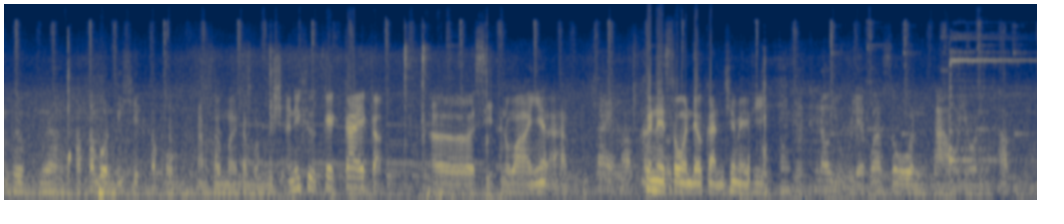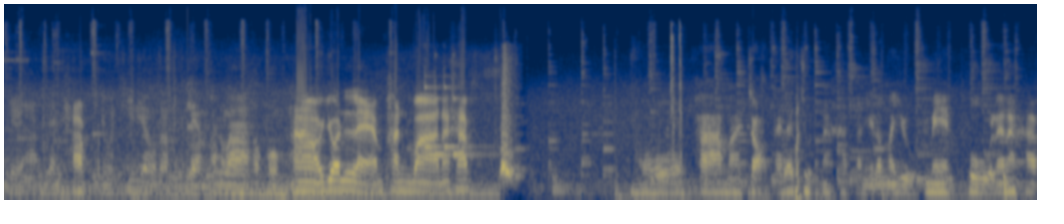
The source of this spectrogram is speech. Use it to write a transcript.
อำเภอเมืองครับตำบลวิชิตครับผมอำเภอเมืองตำบลวิชอันนี้คือใกล้ ๆ กับเอ่อสีพันวาเงี้ยเหรอครับใช่ครับคือในโซนเดียวกันใช่ไหมพี่ตรงจุดที่เราอยู่เรียกว่าโซนอ่าวยนครับ โอเคอ่าวยนครับอยู่ที่เดียวกับแหลมพันวาครับผมอ่าวยนแหลมพันวานะครับโอ้พามาเจาะแต่ละจุดนะครับ ตอนนี้เรามาอยู่เมนพูลแล้วนะครับ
